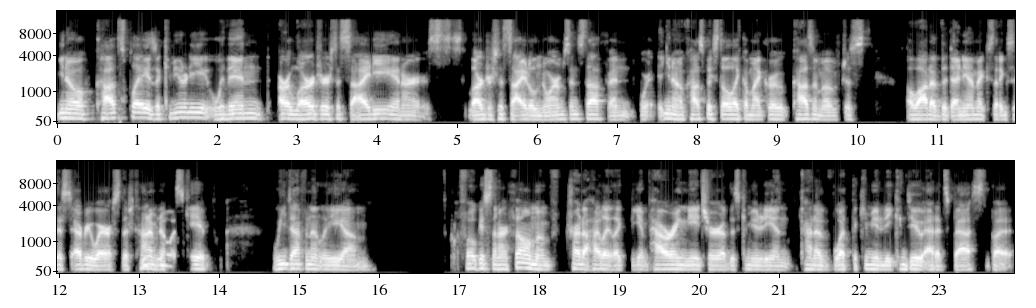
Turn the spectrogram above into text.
you know cosplay is a community within our larger society and our larger societal norms and stuff and we're you know cosplay still like a microcosm of just a lot of the dynamics that exist everywhere. So there's kind mm-hmm. of no escape. We definitely um, focused in our film of try to highlight like the empowering nature of this community and kind of what the community can do at its best. But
